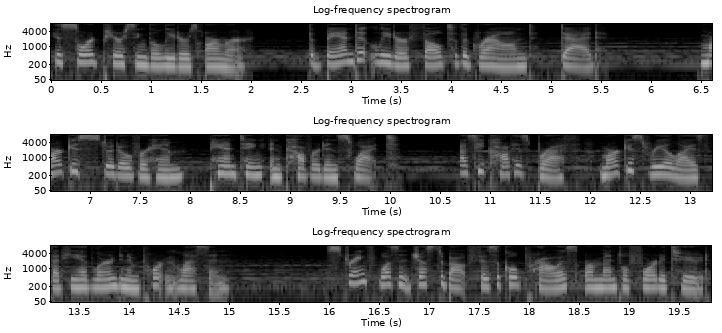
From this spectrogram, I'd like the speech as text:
his sword piercing the leader's armor. The bandit leader fell to the ground, dead. Marcus stood over him, panting and covered in sweat. As he caught his breath, Marcus realized that he had learned an important lesson. Strength wasn't just about physical prowess or mental fortitude,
